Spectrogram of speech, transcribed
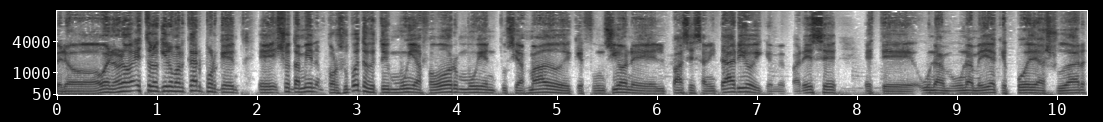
Pero bueno, no, esto lo quiero marcar porque eh, yo también, por supuesto que estoy muy a favor, muy entusiasmado de que funcione el pase sanitario y que me parece este, una, una medida que puede ayudar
